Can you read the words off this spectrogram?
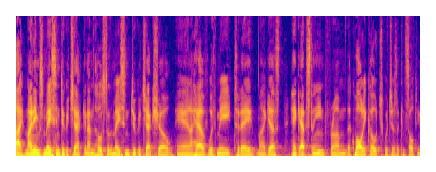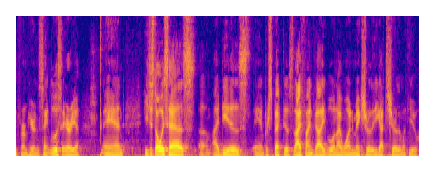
Hi, my name is Mason Duchatschek, and I'm the host of the Mason Duchatschek Show. And I have with me today my guest, Hank Epstein from The Quality Coach, which is a consulting firm here in the St. Louis area. And he just always has um, ideas and perspectives that I find valuable, and I wanted to make sure that he got to share them with you.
